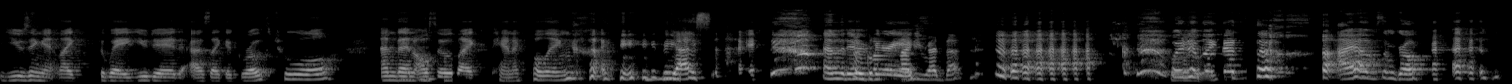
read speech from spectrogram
using it like the way you did as like a growth tool and then mm-hmm. also like panic pulling i think yes and the different variations you read that which i'm like that's so i have some girlfriends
